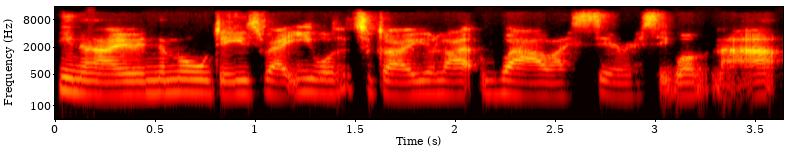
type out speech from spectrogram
you know, in the Maldives where you want to go. You're like, wow, I seriously want that.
